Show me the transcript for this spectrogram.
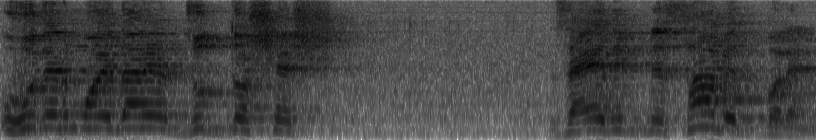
উহুদের ময়দানের যুদ্ধ শেষ। জায়েদ ইবনে সাবেদ বলেন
